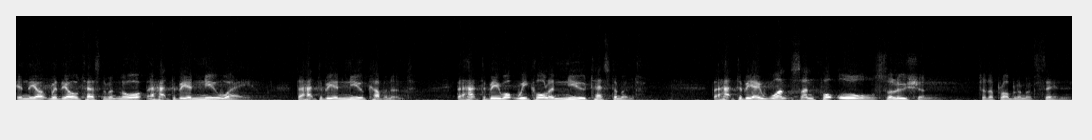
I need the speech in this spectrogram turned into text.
the, with the Old Testament law, there had to be a new way. There had to be a new covenant. There had to be what we call a New Testament. There had to be a once and for all solution to the problem of sin,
